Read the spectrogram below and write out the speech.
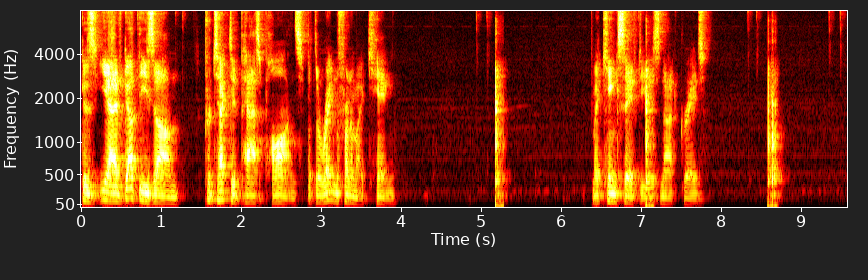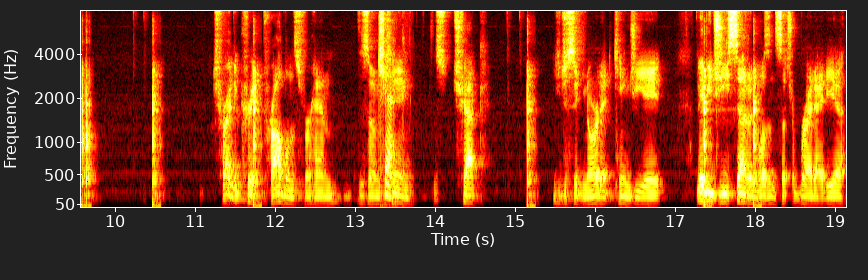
Because, yeah, I've got these um, protected pass pawns, but they're right in front of my king. My king safety is not great. Tried to create problems for him, his own check. king. This check. He just ignored it. King g8. Maybe g7 wasn't such a bright idea.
